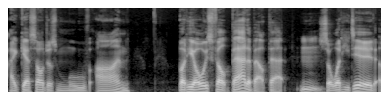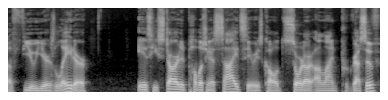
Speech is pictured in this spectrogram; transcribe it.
I guess I'll just move on." But he always felt bad about that. Mm. So what he did a few years later is he started publishing a side series called Sword Art Online Progressive,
